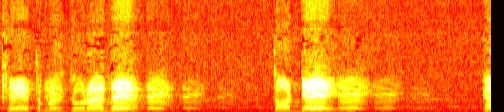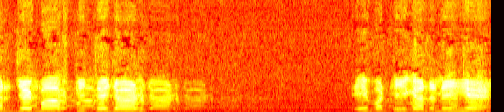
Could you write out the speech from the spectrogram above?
ਖੇਤ ਮਜ਼ਦੂਰਾਂ ਦੇ, ਤੁਹਾਡੇ ਕਰਜ਼ੇ ਮਾਫ ਕੀਤੇ ਜਾਣ? ਇਹ ਵੱਡੀ ਗੱਲ ਨਹੀਂ ਹੈ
